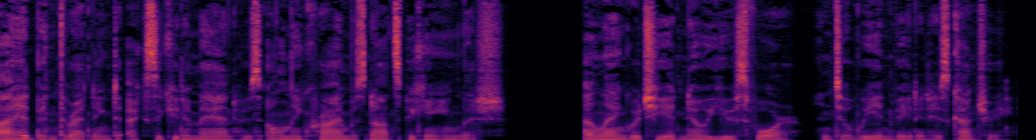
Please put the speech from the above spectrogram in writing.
I had been threatening to execute a man whose only crime was not speaking English, a language he had no use for until we invaded his country.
